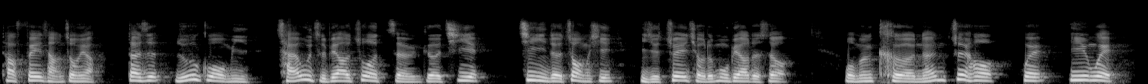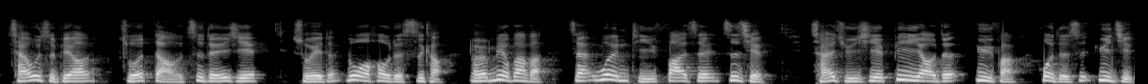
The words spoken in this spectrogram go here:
它非常重要，但是如果我们以财务指标做整个企业经营的重心以及追求的目标的时候，我们可能最后会因为财务指标所导致的一些所谓的落后的思考，而没有办法在问题发生之前采取一些必要的预防或者是预警，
